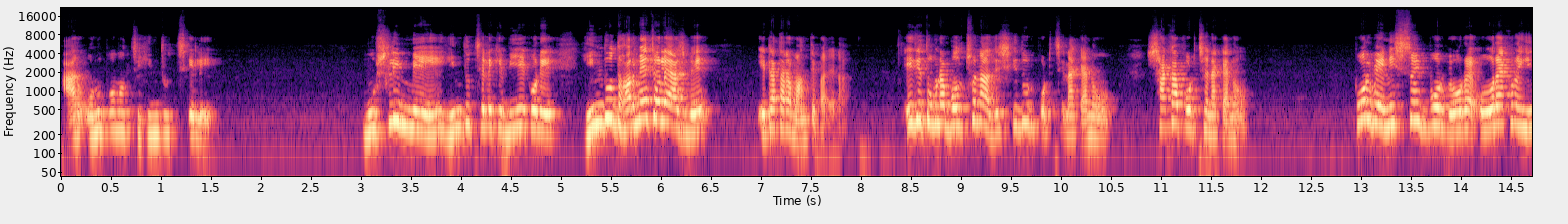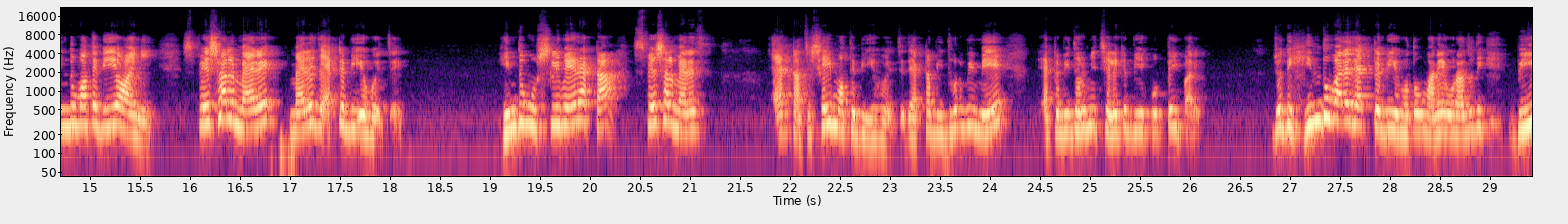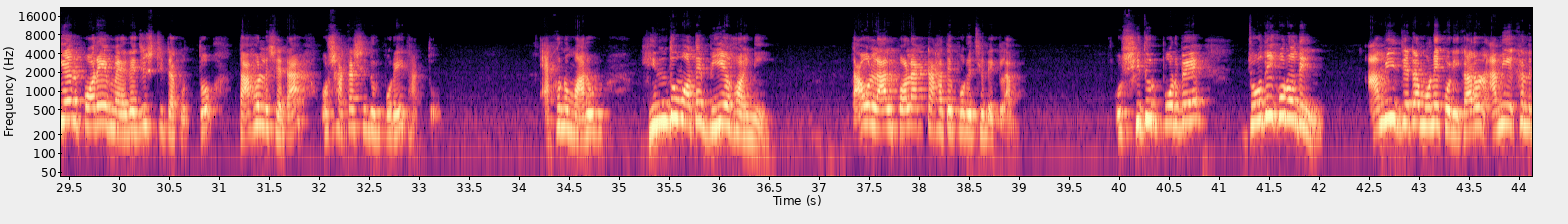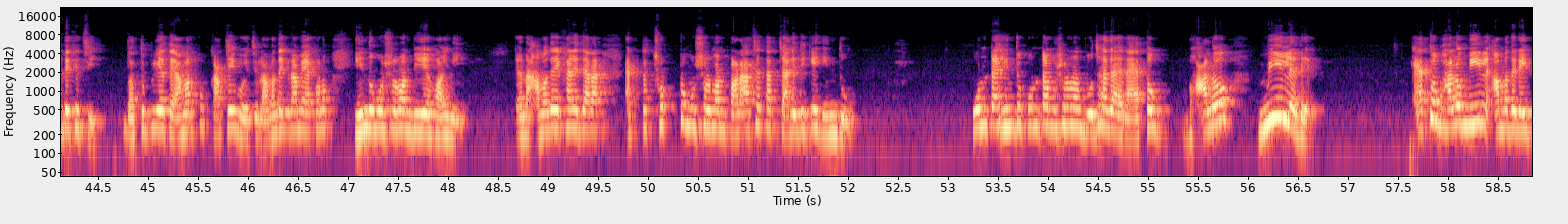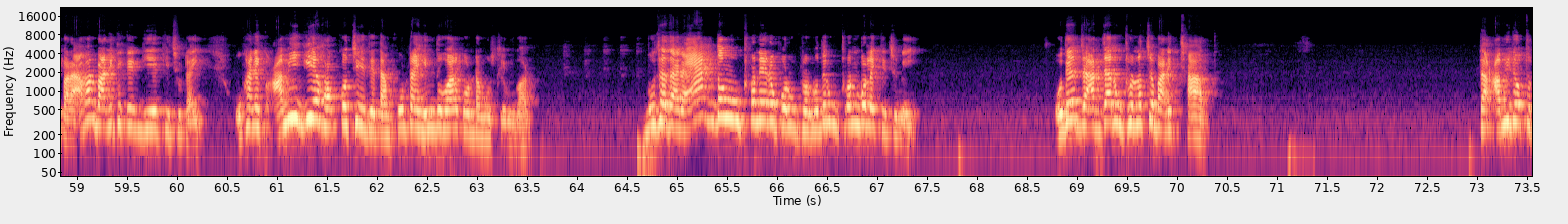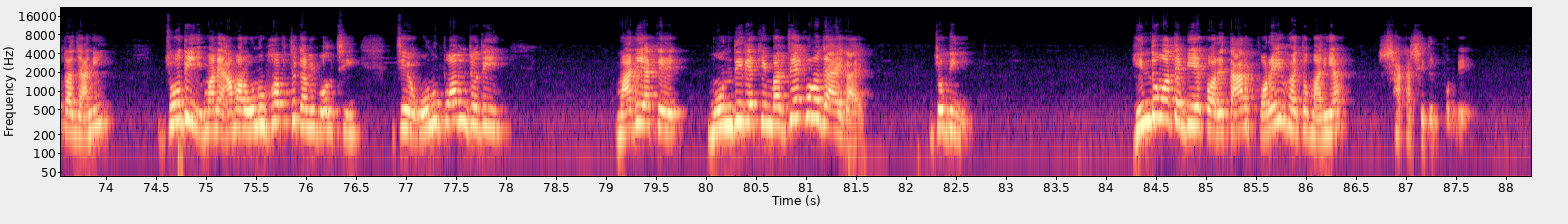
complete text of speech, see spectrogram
আর অনুপম হচ্ছে হিন্দু ছেলে। মুসলিম মেয়ে হিন্দু ছেলেকে বিয়ে করে হিন্দু ধর্মে চলে আসবে, এটা তারা মানতে পারে না। এই যে তোমরা বলছো না যে সিঁদুর পড়ছে না কেন? শাখা পড়ছে না কেন? পড়বে, নিশ্চয়ই পড়বে। ওরা, ওর এখনও হিন্দু মতে বিয়ে হয়নি। স্পেশাল ম্যারেজ ম্যারেজ একটা বিয়ে হয়েছে। হিন্দু মুসলিমের একটা স্পেশাল ম্যারেজ একটা আছে, সেই মতে বিয়ে হয়েছে। যে একটা বিধর্মী মেয়ে, একটা বিধর্মী ছেলেকে বিয়ে করতেই পারে। যদি হিন্দু ম্যারেজ একটা বিয়ে হতো মানে ওরা যদি বিয়ের পরে রেজিস্ট্রিটা করতো, তাহলে সেটা ও শাখা সিঁদুর পরেই থাকতো। এখনও মারুর হিন্দু মতে বিয়ে হয়নি। তাও লাল পলা একটা হাতে পড়েছে দেখলাম। ও সিঁদুর পরবে যদি কোনো দিন আমি যেটা মনে করি, কারণ আমি এখানে দেখেছি, দত্তপ্রিয়াতে আমার খুব কাছেই হয়েছিল। আমাদের গ্রামে এখনও হিন্দু মুসলমান বিয়ে হয়নি। কেন? আমাদের এখানে যারা একটা ছোট্ট মুসলমান পাড়া আছে, তার চারিদিকে হিন্দু। কোনটা হিন্দু, কোনটা মুসলমান বোঝা যায় না। এত ভালো মিল এদের। এত ভালো মিল আমাদের এই পাড়া আমার বাড়ি থেকে গিয়ে কিছুটাই। ওখানে আমি গিয়ে হক চেয়ে যেতাম কোনটা হিন্দু ঘর, কোনটা মুসলিম ঘর। বোঝা যায় না। একদম উঠোনের ওপর উঠোন। ওদের উঠোন বলে কিছু নেই। ওদের যার যার উঠোন হচ্ছে বাড়ির ছাদ। তা আমি যতটা জানি, যদি মানে আমার অনুভব থেকে আমি বলছি যে অনুপম যদি মারিয়াকে মন্দিরে কিংবা যে কোনো জায়গায় যদি হিন্দু মতে বিয়ে করে, তারপরেই হয়তো মারিয়া শাখা সিঁদুর পরবে।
